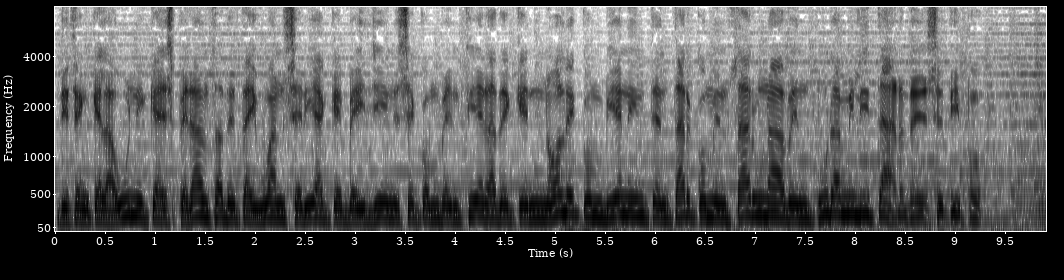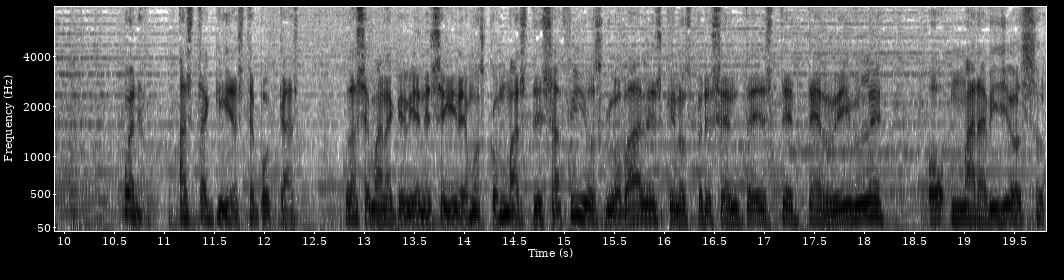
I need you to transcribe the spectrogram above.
Dicen que la única esperanza de Taiwán sería que Beijing se convenciera de que no le conviene intentar comenzar una aventura militar de ese tipo. Bueno, hasta aquí este podcast. La semana que viene seguiremos con más desafíos globales que nos presente este terrible o maravilloso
